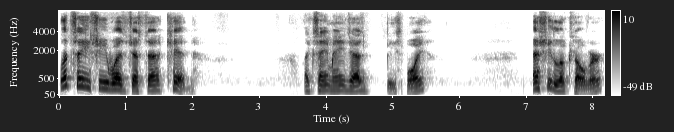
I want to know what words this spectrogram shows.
let's say she was just a kid, like same age as Beast Boy, and she looks over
